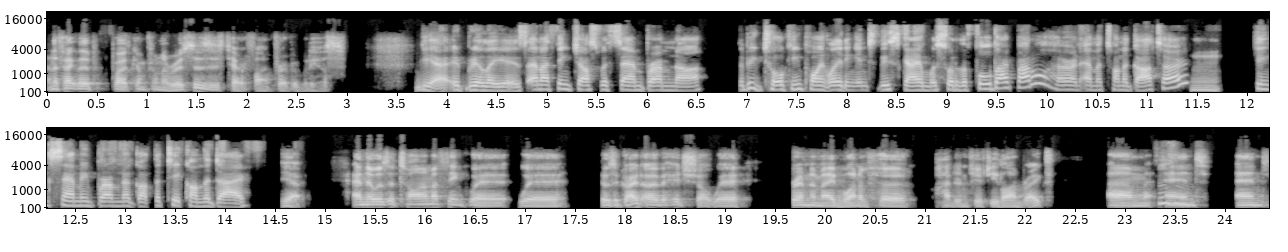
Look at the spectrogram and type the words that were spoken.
And the fact that both come from the Roosters is terrifying for everybody else. Yeah, it really is. And I think just with Sam Bremner, the big talking point leading into this game was sort of the fullback battle, her and Emma Tonegato. Mm. King Sammy Bremner got the tick on the day. Yeah. And there was a time I think where where there was a great overhead shot where Bremner made one of her 150 line breaks. Um, mm-hmm. and and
